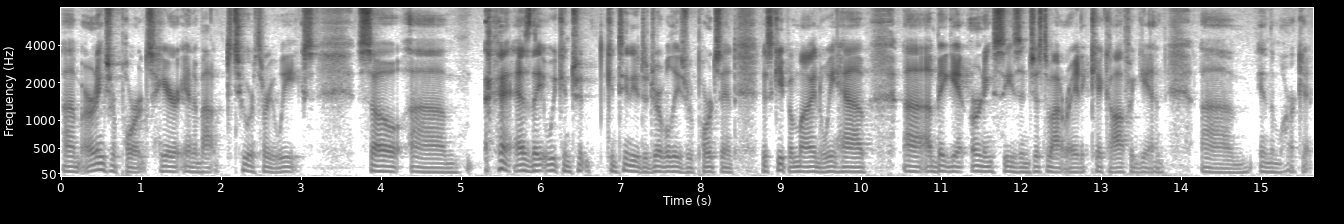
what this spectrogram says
um, earnings reports here in about two or three weeks. So um, as they we can tr- continue to dribble these reports in, just keep in mind we have uh, a big earnings season just about ready to kick off again um, in the market.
